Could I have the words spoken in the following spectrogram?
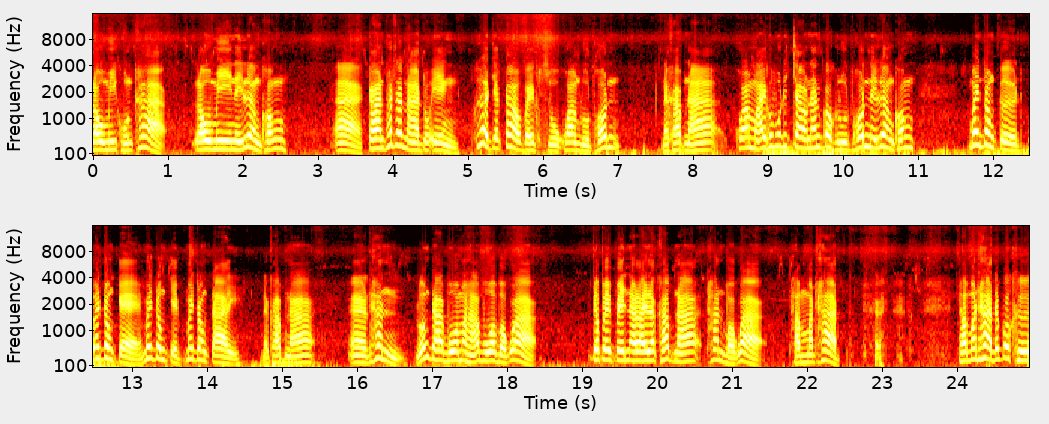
เรามีคุณค่า เรามีในเรื่องของอการพัฒนาตัวเอง เพื่อจะก้าวไปสู่ความหลุดพ้นนะครับนะความหมายของพระพุทธเจ้านั้นก็หลุดพ้นในเรื่องของ ไม่ต้องเกิด ไม่ต้องแก่ ไม่ต้องเจ็บ ไม่ต้องตายนะครับนะท่านหลวงตาบัวมหาบัวบอกว่า จะไปเป็นอะไรล่ะครับนะ ท่านบอกว่าธรรมธาตุธรรมธาตุแล้วก็คือ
